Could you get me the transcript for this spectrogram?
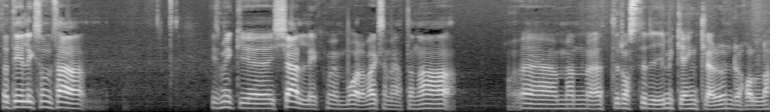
Så det är liksom så här, det finns mycket kärlek med båda verksamheterna. Eh, men ett rosteri är mycket enklare att underhålla.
